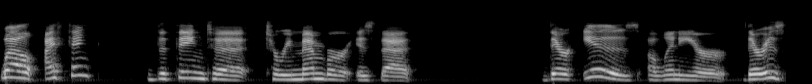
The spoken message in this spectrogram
Well, I think the thing to to remember is that there is a linear there is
